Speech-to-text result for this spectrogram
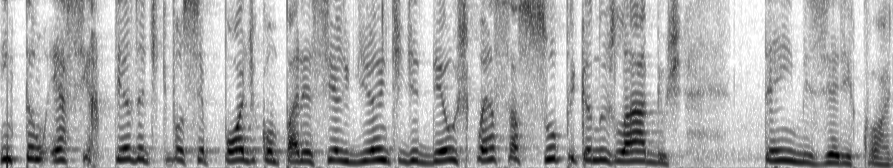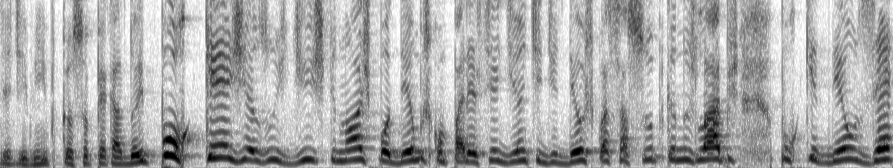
Então, é a certeza de que você pode comparecer diante de Deus com essa súplica nos lábios. Tem misericórdia de mim, porque eu sou pecador. E por que Jesus diz que nós podemos comparecer diante de Deus com essa súplica nos lábios? Porque Deus é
